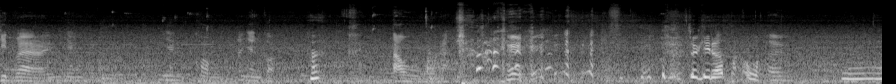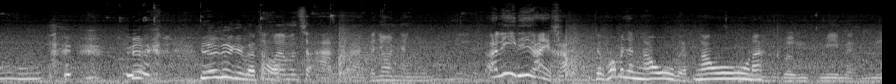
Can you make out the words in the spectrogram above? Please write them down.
คิดว่ายังยังของยังก่อนฮะเตานะ เจ้าคิดว่าเต่า เออ เรื่องคือกินแบบแต่เต่าว่ามันสะอาดมากก็ย้อนยังนี่เลยอันนี้ที่ไหนครับเฉพาะมันยังเงาแบบเงานะ เบิ่งมีแบบมี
